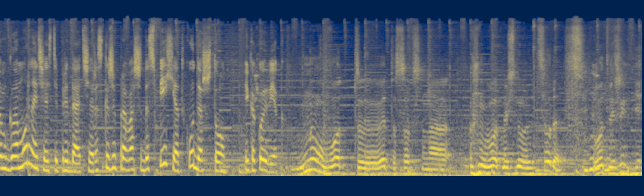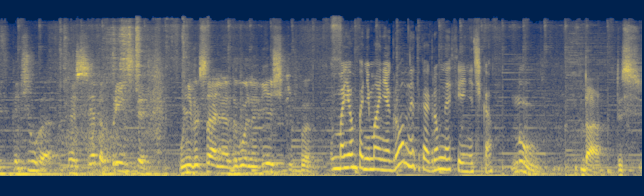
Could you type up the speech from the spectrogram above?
Перейдем к гламурной части передачи. Расскажи про ваши доспехи, откуда, что и какой век. Ну, вот э, это, собственно, вот начну отсюда. Вот лежит здесь кольчуга. То есть это, в принципе, универсальная довольно вещь, как бы. В моем понимании огромная такая огромная фенечка. Ну, да, то есть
